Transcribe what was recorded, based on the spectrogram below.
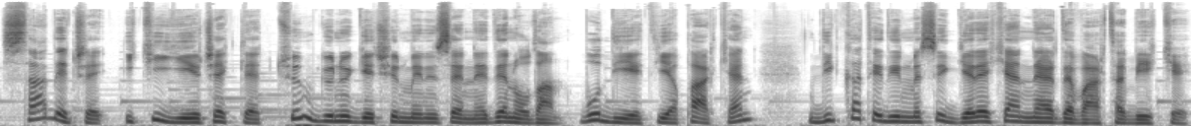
Sadece iki yiyecekle tüm günü geçirmenize neden olan bu diyeti yaparken dikkat edilmesi gerekenler de var tabii ki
